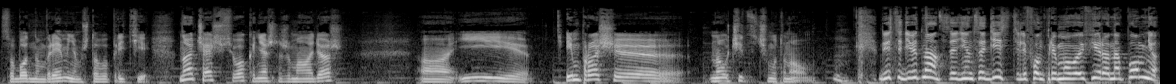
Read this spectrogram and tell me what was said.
свободным временем, чтобы прийти. Но чаще всего, конечно же, молодежь. А, и им проще научиться чему-то новому. 219 1110, телефон прямого эфира, напомню.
